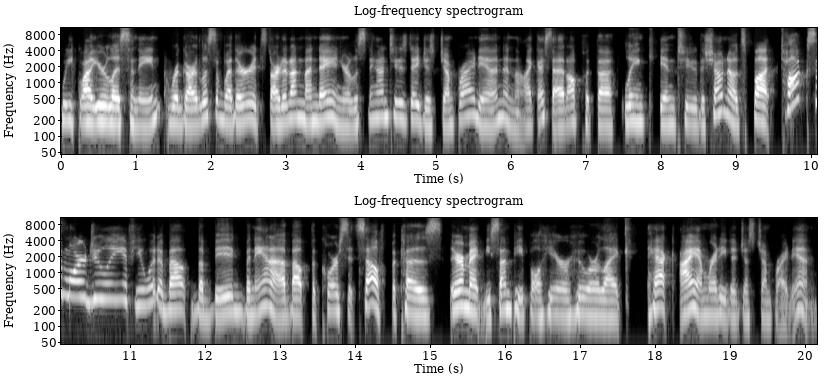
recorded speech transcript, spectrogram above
week while you're listening, regardless of whether it started on Monday and you're listening on Tuesday, just jump right in. And uh, like I said, I'll put the link into the show notes. But talk some more, Julie, if you would, about the big banana, about the course itself, because there might be some people here who are like, heck, I am ready to just jump right in.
